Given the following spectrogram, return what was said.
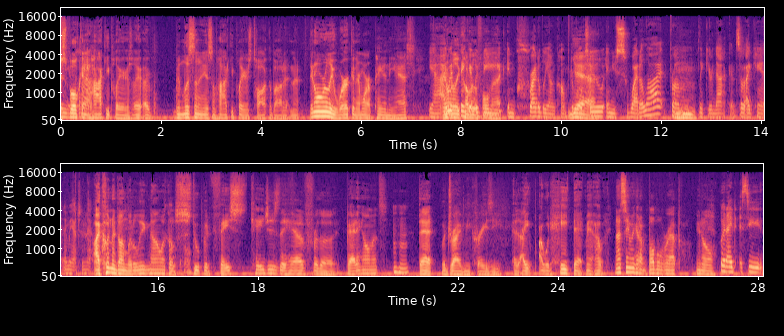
spoken to hockey players. I, I've been listening to some hockey players talk about it, and they're- don't really work, and they're more a pain in the ass. Yeah, I would really think cover it would be neck. incredibly uncomfortable Yeah. Mm-hmm. too, and you sweat a lot from like your neck, and so I can't imagine that. I couldn't have done little league now with those stupid face cages they have for the batting helmets. Mhm. That would drive me crazy. I I, I would hate that, man. I, not saying we got a bubble wrap, you know. But I see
